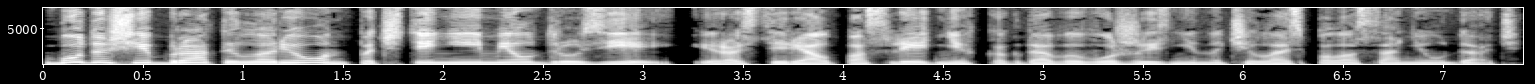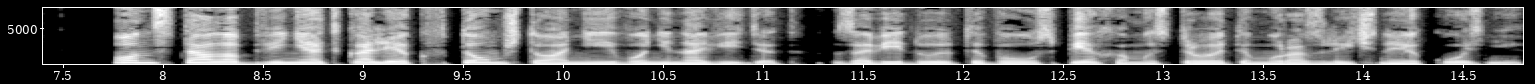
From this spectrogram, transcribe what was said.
Будущий брат Иларион почти не имел друзей и растерял последних, когда в его жизни началась полоса неудач. Он стал обвинять коллег в том, что они его ненавидят, завидуют его успехам и строят ему различные козни.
